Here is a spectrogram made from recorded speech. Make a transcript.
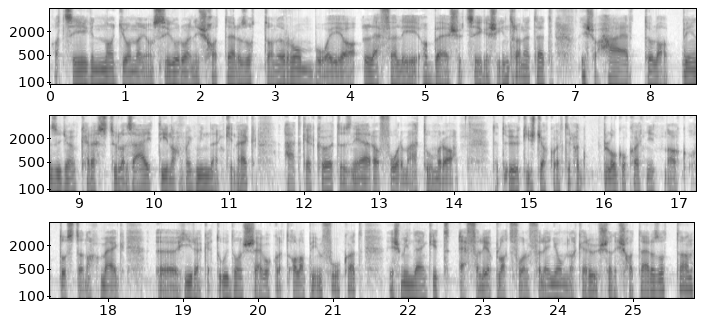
a cég nagyon-nagyon szigorúan és határozottan rombolja lefelé a belső céges intranetet, és a HR-től a pénzügyön keresztül az IT-nak, meg mindenkinek át kell költözni erre a formátumra. Tehát ők is gyakorlatilag blogokat nyitnak, ott osztanak meg híreket, újdonságokat, alapinfókat, és mindenkit e felé a platform felé nyomnak erősen és határozottan,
